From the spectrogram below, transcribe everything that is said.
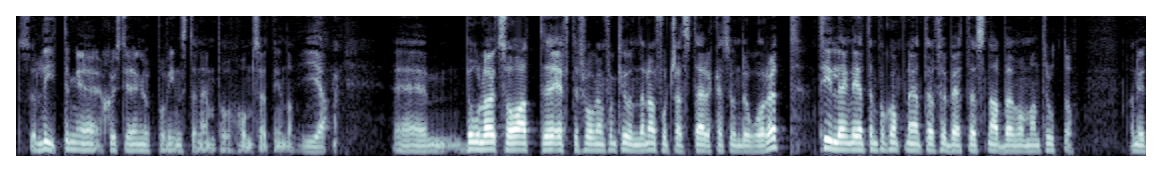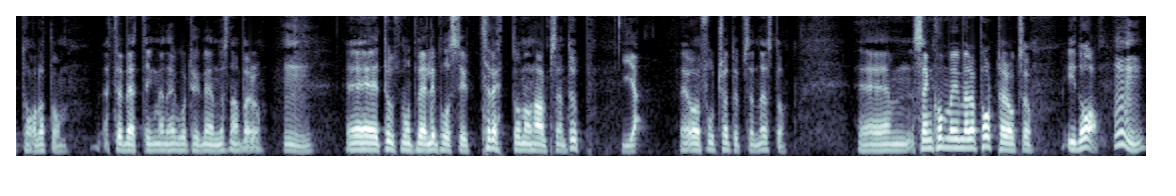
Så lite mer justering upp på vinsten än på omsättningen. Då. Ja. Eh, bolaget sa att efterfrågan från kunderna har fortsatt stärkas under året. Tillgängligheten på komponenter har förbättrats snabbare än vad man trott. Då. Man har ju talat om förbättring, men det går tydligen ännu snabbare. Då. Mm. Eh, togs emot väldigt positivt, 13,5 procent upp. Ja. Eh, och har fortsatt upp sen dess. Då. Ehm, sen kommer vi med rapport här också, idag. Mm.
